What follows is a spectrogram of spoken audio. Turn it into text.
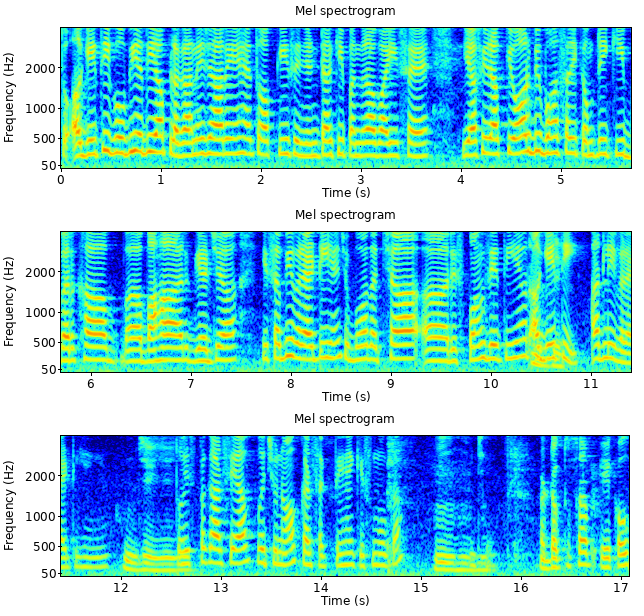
तो अगेती गोभी यदि आप लगाने जा रहे हैं तो आपकी सिंजेंटा की पंद्रह बाईस है या फिर आपकी और भी बहुत सारी कंपनी की बरखा बहार गिरजा ये सभी वैरायटी हैं जो बहुत अच्छा रिस्पांस देती हैं और अगेती अर्ली वैरायटी है ये। जी जी तो इस प्रकार से आप चुनाव कर सकते हैं किस्मों का। जी। डॉक्टर साहब एक और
